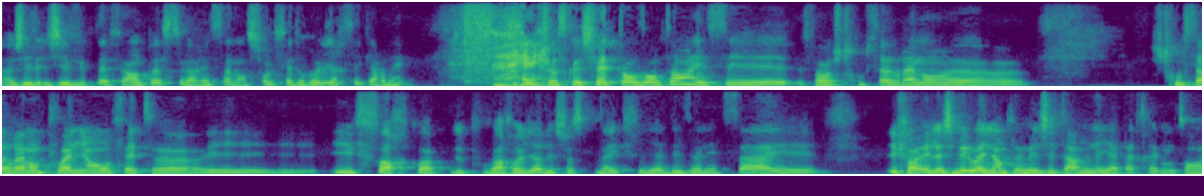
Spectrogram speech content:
Euh, j'ai vu que tu as fait un post là récemment sur le fait de relire ses carnets. C'est quelque chose que je fais de temps en temps et c'est, enfin, je trouve ça vraiment, euh, je trouve ça vraiment poignant en fait et, et, fort quoi, de pouvoir relire des choses qu'on a écrites il y a des années de ça et, enfin, et là, je m'éloigne un peu, mais j'ai terminé il n'y a pas très longtemps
